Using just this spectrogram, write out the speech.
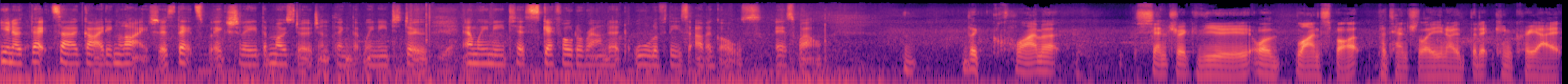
You know, that's our guiding light. Is that's actually the most urgent thing that we need to do, yeah. and we need to scaffold around it all of these other goals as well. The climate centric view or blind spot potentially, you know, that it can create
